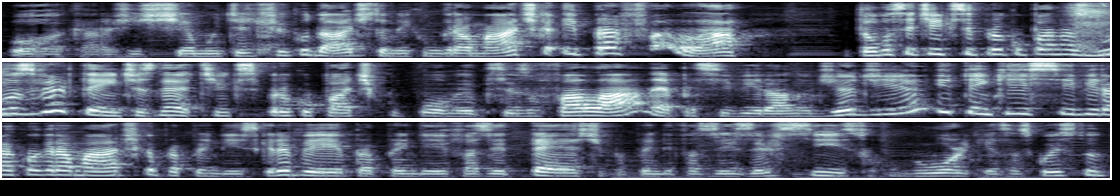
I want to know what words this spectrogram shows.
porra, cara, a gente tinha muita dificuldade também com gramática e para falar. Então você tinha que se preocupar nas duas vertentes, né? Tinha que se preocupar, tipo, pô, eu preciso falar, né, para se virar no dia a dia, e tem que se virar com a gramática para aprender a escrever, para aprender a fazer teste, para aprender a fazer exercício, homework, essas coisas tudo.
